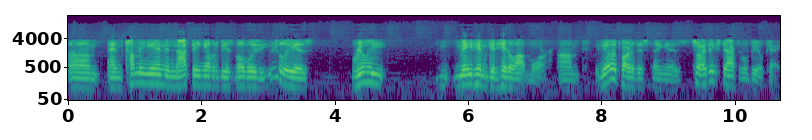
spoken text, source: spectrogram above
Um, and coming in and not being able to be as mobile as he usually is really made him get hit a lot more. Um, the other part of this thing is, so I think Stafford will be okay.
